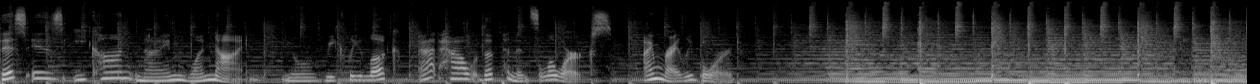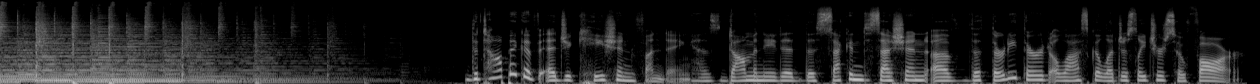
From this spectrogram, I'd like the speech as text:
This is Econ 919, your weekly look at how the peninsula works. I'm Riley Board. The topic of education funding has dominated the second session of the 33rd Alaska Legislature so far.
